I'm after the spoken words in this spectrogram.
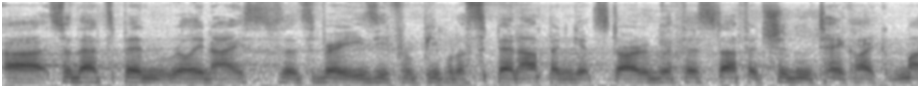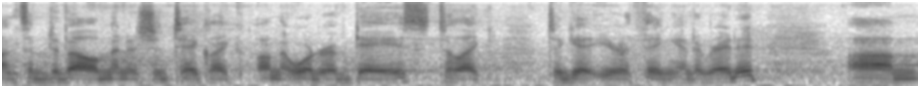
uh, so that's been really nice. So it's very easy for people to spin up and get started with this stuff. It shouldn't take like months of development. It should take like on the order of days to like to get your thing integrated. Um,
